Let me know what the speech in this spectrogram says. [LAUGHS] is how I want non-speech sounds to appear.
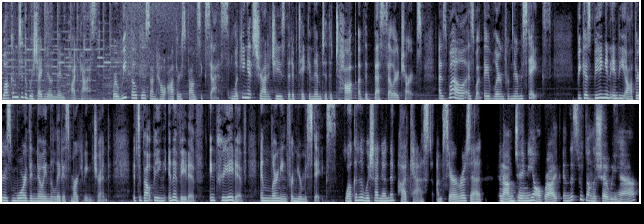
Welcome to the Wish I'd Known Then podcast, where we focus on how authors found success, looking at strategies that have taken them to the top of the bestseller charts, as well as what they've learned from their mistakes. Because being an indie author is more than knowing the latest marketing trend. It's about being innovative and creative and learning from your mistakes. Welcome to the Wish I'd Known Then podcast. I'm Sara Rosett. And I'm Jami Albright. And this week on the show, we have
